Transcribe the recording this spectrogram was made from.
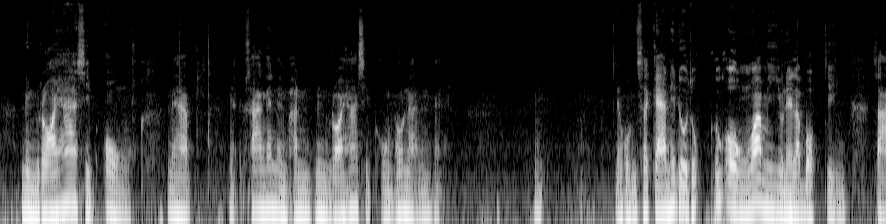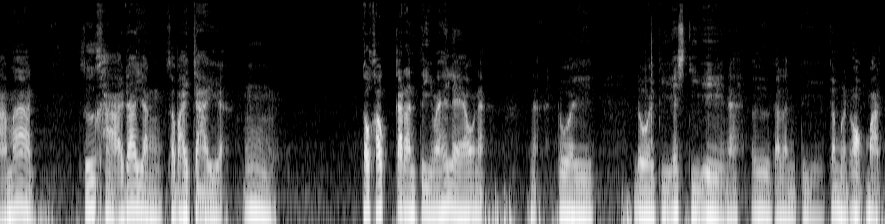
1,150 องค์นะครับ เนี่ยสร้างแค่ 1,150 องค์เท่านั้นนะ เดี๋ยวผมสแกนให้ดูทุกทุกองค์ว่ามีอยู่ในระบบจริง สามารถซื้อขายได้อย่างสบายใจอะ อืมแล้วเขาการันตีมาให้แล้วนะนะโดยโดย PSGA นะเออการันตีก็เหมือนออกบัตร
